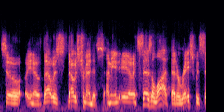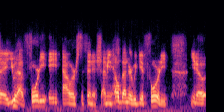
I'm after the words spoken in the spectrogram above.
so you know that was that was tremendous. I mean, you know, it says a lot that a race would say you have 48 hours to finish. I mean, Hellbender would give 40, you know,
